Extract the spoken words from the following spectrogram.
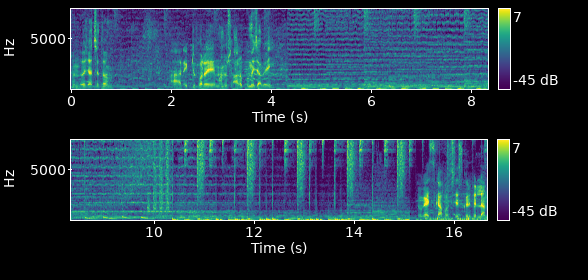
সন্ধ্যা হয়ে যাচ্ছে তো। আর একটু পরে মানুষ আরও কমে যাবে। তো গাইস কাপড় শেষ করে ফেললাম।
